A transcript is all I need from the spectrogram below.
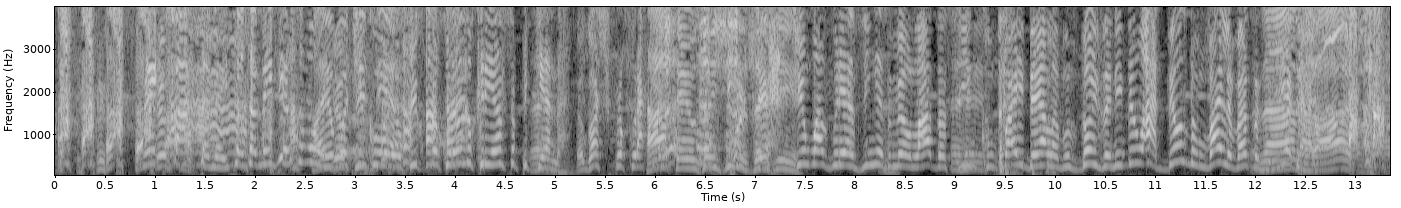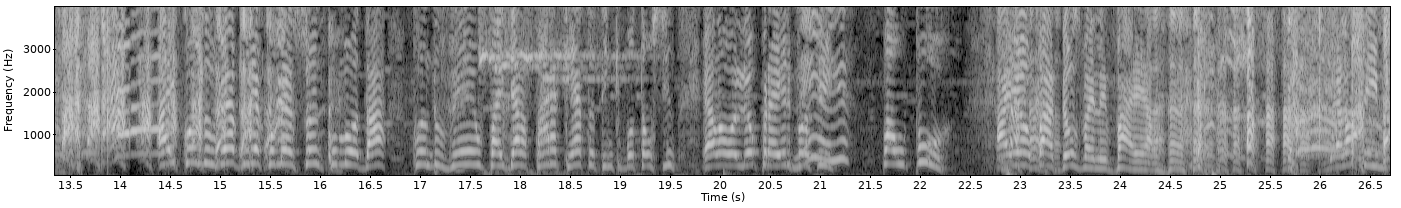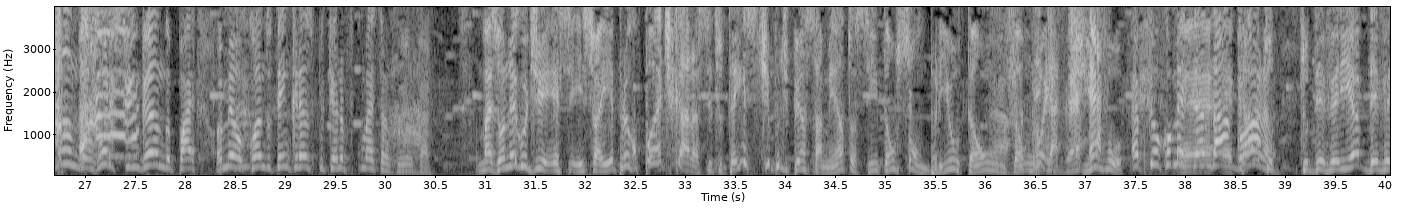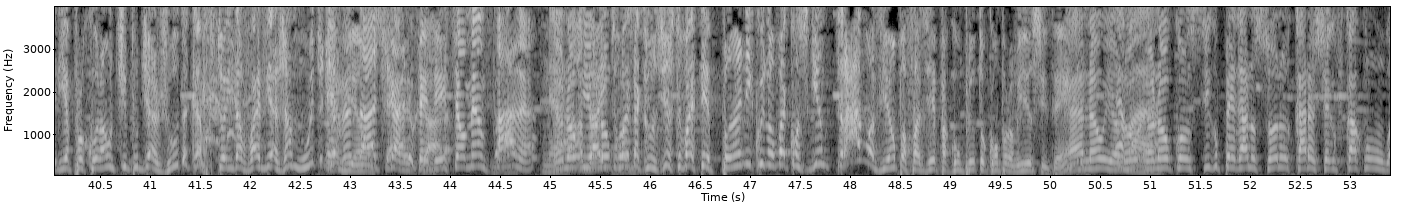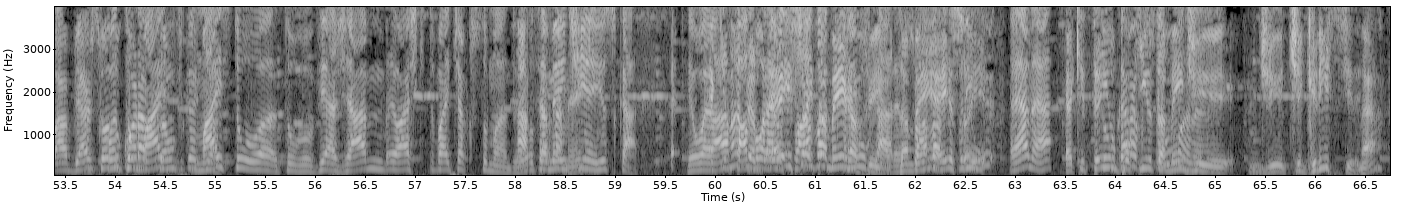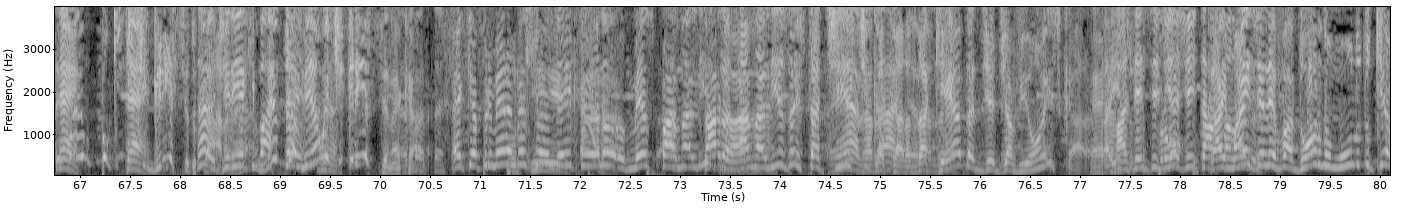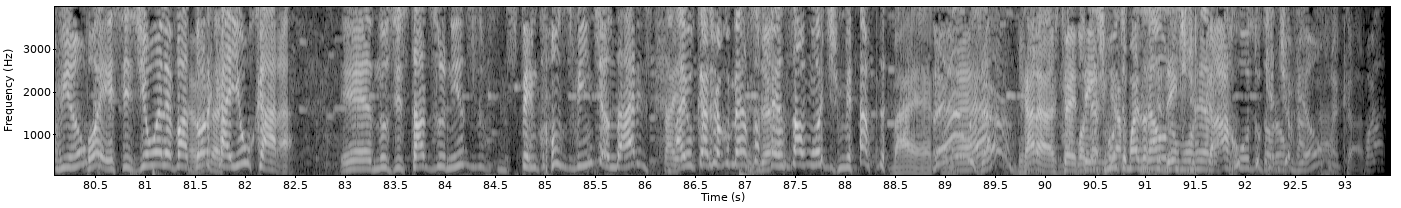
Como é que faz também? Isso eu também penso muito. Aí eu vou te Fico- dizer. eu fico procurando criança pequena. Eu gosto de procurar Ah, criança. tem os anjinhos, Porque anjinhos. Tinha uma guriazinha do meu lado, assim, com o pai dela, uns dois aninhos. Deu, ah, Deus não vai levar essa Não, guria, não cara. vai. Aí quando vê, a guria começou a incomodar. Quando vê, o pai dela, para quieta, tem que botar o cinto. Ela olhou pra ele e falou assim, aí. paupu. Aí eu, bah, Deus vai levar ela. ela teimando, horror, xingando o pai. Ô meu, quando tem criança pequena eu fico mais tranquilo, cara. Mas, ô Nego Di, esse- isso aí é preocupante, cara. Se tu tem esse tipo de pensamento assim, tão sombrio, tão, tão negativo. É porque eu comecei a andar cara, agora. tu, tu deveria, deveria procurar um tipo de ajuda, cara, porque tu ainda vai viajar muito de É avião. verdade, cara. sério, A tendência é aumentar, né? Eu não, Ah, e eu não tu vai, daqui uns dias tu vai ter pânico e não vai conseguir entrar no avião pra fazer, pra cumprir o teu compromisso, entende? É, não, e eu, É, não, mas- eu não consigo pegar no sono. Cara, eu chego a ficar com a viagem toda o Quanto coração mais, fica mais tu, uh, tu viajar, eu acho que tu vai te acostumando. Ah, eu também certamente. tinha isso, cara. Eu É era apavorado. É isso aí também, frio, Rafinha, cara. Também é isso frio. aí. É, né? É que tem um pouquinho acostuma, também né? de, de tigrice, né? Tem, um pouquinho tem. de tigrice do Não, cara. eu diria né? que Dentro bastante, de avião né? é tigrice, né, cara? bastante. É que a primeira vez que eu andei foi cara, ano, mês passado. Analisa, acho. analisa a estatística, É verdade, cara, é da queda de, de aviões, cara. É. Daí Mas esses dias a gente tava Cai mais elevador no mundo do que avião. Pô, esses dias um elevador verdade. caiu, cara. É, nos Estados Unidos despencou uns 20 andares. aí. o cara já começa Pois a é. pensar um monte de merda. Vai, é, É, é. Cara, acho que Acontece tem- muito mais Não, não acidente de morreram. carro do que de avião, né, cara?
